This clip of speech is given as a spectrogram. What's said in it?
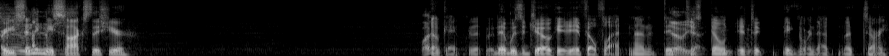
Are you sending me socks this year? What? Okay, that, that was a joke. It, it fell flat. No, it, it No, yeah, just don't. you- It's ignore that. I'm sorry,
